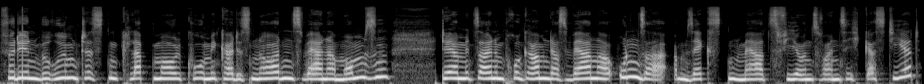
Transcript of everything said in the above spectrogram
für den berühmtesten Klappmaulkomiker des Nordens, Werner Mommsen, der mit seinem Programm Das Werner Unser am 6. März 24 gastiert.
